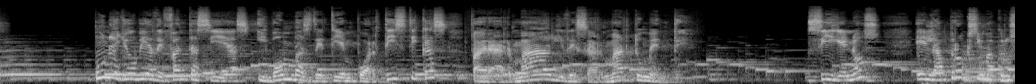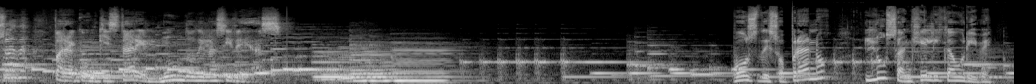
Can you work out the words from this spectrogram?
Una lluvia de fantasías y bombas de tiempo artísticas para armar y desarmar tu mente. Síguenos en la próxima cruzada para conquistar el mundo de las ideas. Voz de soprano, Luz Angélica Uribe.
